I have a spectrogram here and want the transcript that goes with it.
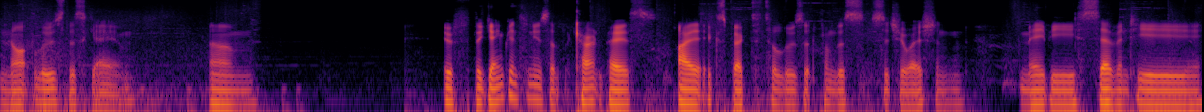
not lose this game. Um, if the game continues at the current pace, I expect to lose it from this situation maybe 70,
